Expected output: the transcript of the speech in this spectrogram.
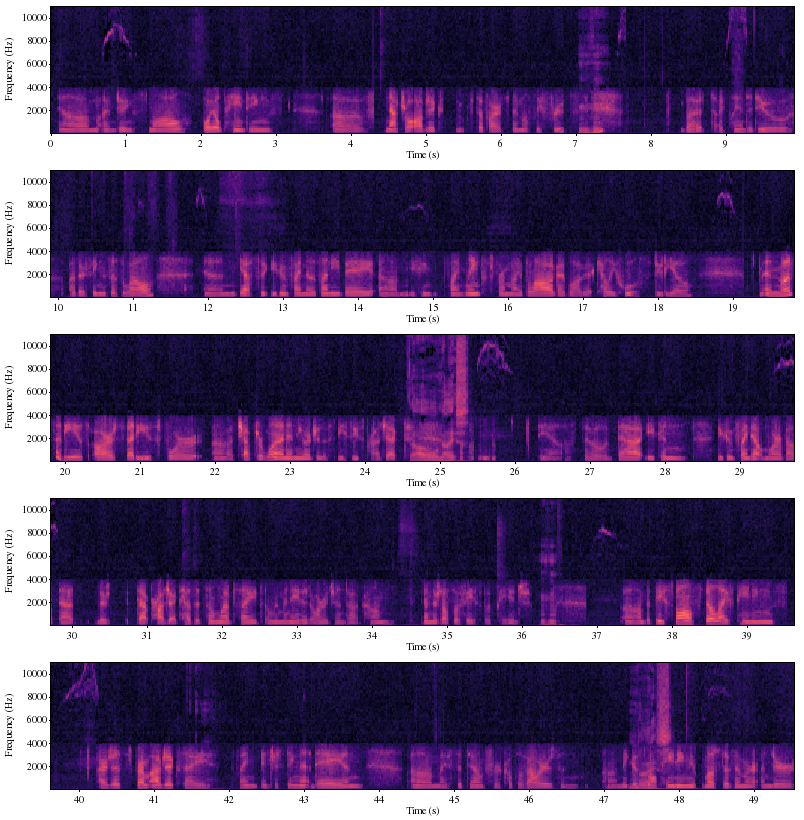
Um, I'm doing small oil paintings of natural objects. So far, it's been mostly fruits. Mm-hmm. but I plan to do other things as well. And yes, you can find those on eBay. Um, you can find links from my blog. I blog at Kelly Houle Studio. And most of these are studies for uh, Chapter 1 in the Origin of Species project. Oh, nice. Yeah, so that you can you can find out more about that. There's, that project has its own website, illuminatedorigin.com, and there's also a Facebook page. Mhm. Um, but these small still life paintings are just from objects I find interesting that day, and um, I sit down for a couple of hours and uh, make a small painting. Most of them are under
